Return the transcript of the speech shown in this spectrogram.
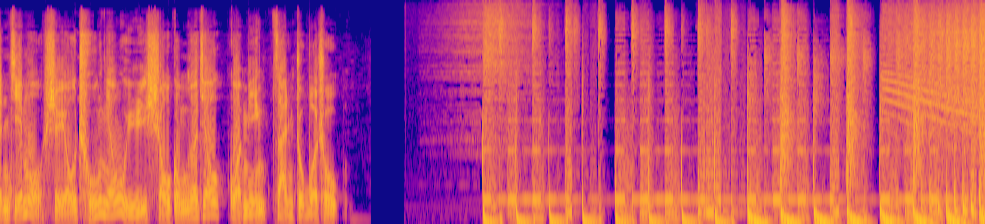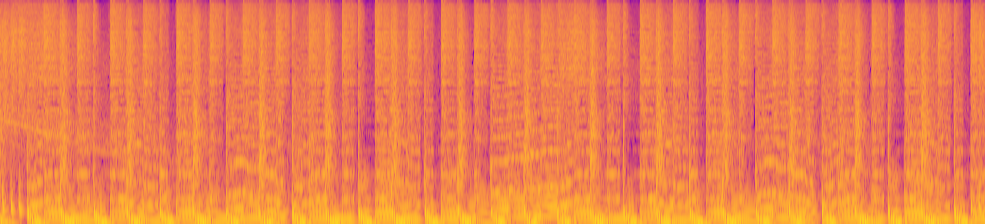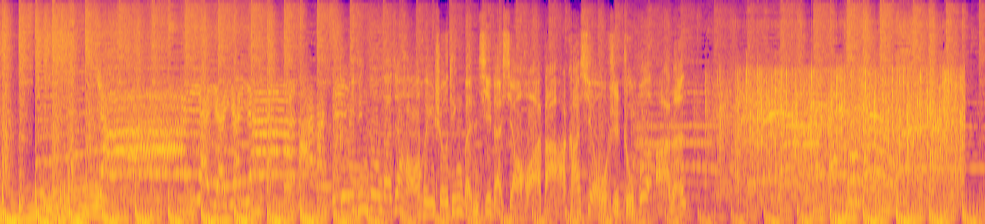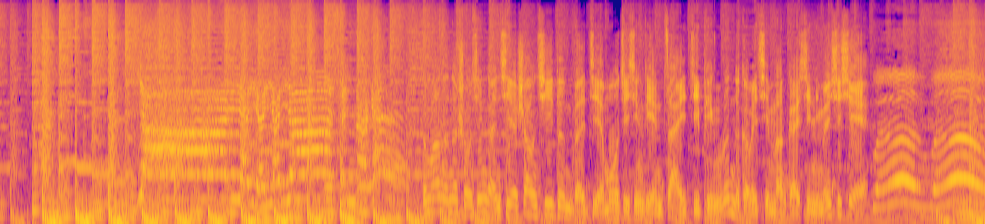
本节目是由《厨娘物语》手工阿胶冠名赞助播出。收听本期的笑话大咖秀，我是主播阿南。那么阿南呢，首先感谢上期对本节目进行点赞以及评论的各位亲们，感谢你们，谢谢。哇哦哇哦！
